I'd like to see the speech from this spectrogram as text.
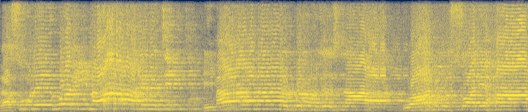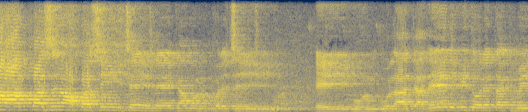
রাসূলের উপর ঈমান এনেছে, ঈমান আনার পরেও শেষ না। ওয়ামিলুস সালিহাত পাশাপাশি সে নেক আমল করেছে। এই গুণগুলা যাদের ভিতরে থাকবে,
